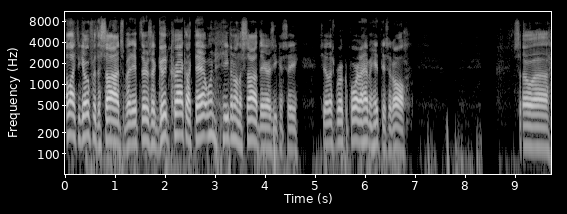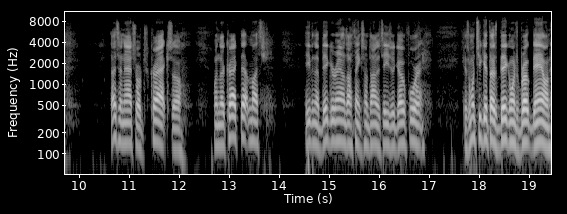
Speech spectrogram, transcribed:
I like to go for the sides, but if there's a good crack like that one, even on the side there, as you can see, see how this broke apart? I haven't hit this at all. So uh, that's a natural crack. So when they're cracked that much, even the bigger rounds, I think sometimes it's easier to go for it. Because once you get those bigger ones broke down,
